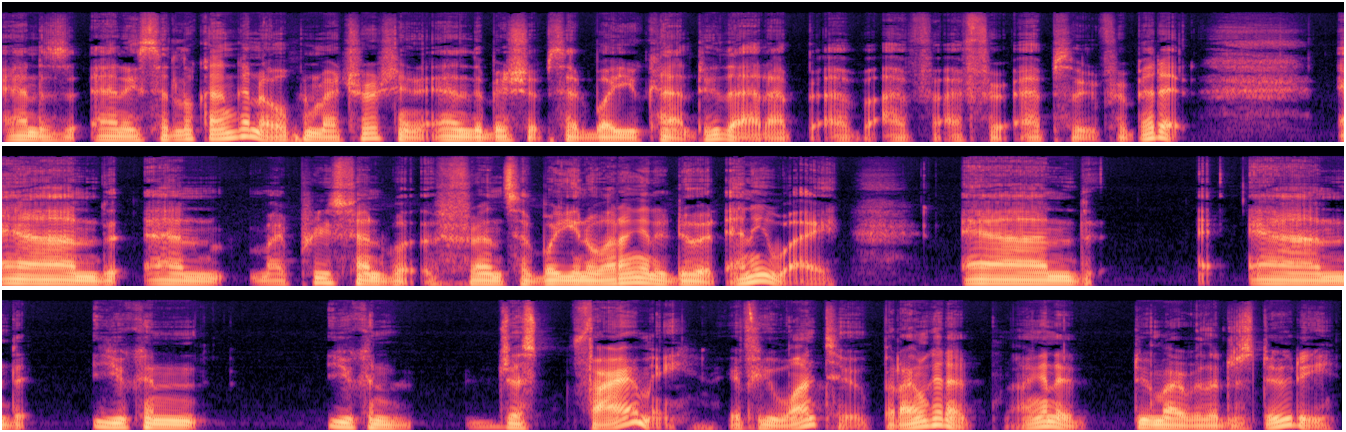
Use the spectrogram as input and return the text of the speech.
and his, and he said, "Look, I'm going to open my church," and, and, the bishop said, "Well, you can't do that. I I, I, I absolutely forbid it." And and my priest friend friend said, "Well, you know what? I'm going to do it anyway," and and you can you can just fire me if you want to, but I'm gonna I'm gonna do my religious duty.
